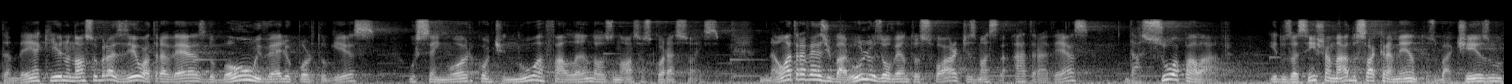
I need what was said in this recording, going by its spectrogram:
Também aqui no nosso Brasil, através do bom e velho português, o Senhor continua falando aos nossos corações. Não através de barulhos ou ventos fortes, mas através da Sua palavra e dos assim chamados sacramentos, batismo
